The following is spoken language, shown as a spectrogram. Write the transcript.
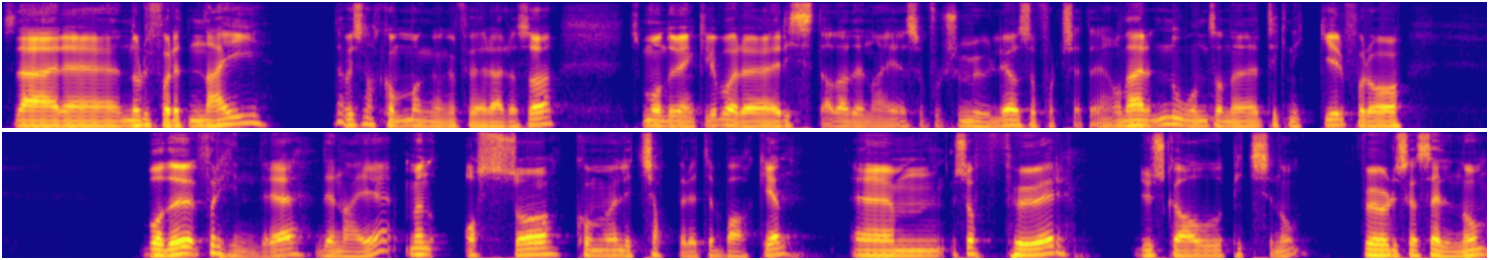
Så det er eh, når du får et nei, det har vi snakka om mange ganger før her også, så må du egentlig bare riste av deg det nei så fort som mulig, og så fortsette. Og det er noen sånne teknikker for å både forhindre det nei-et, men også komme litt kjappere tilbake igjen. Um, så før du skal pitche noe, før du skal selge noe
